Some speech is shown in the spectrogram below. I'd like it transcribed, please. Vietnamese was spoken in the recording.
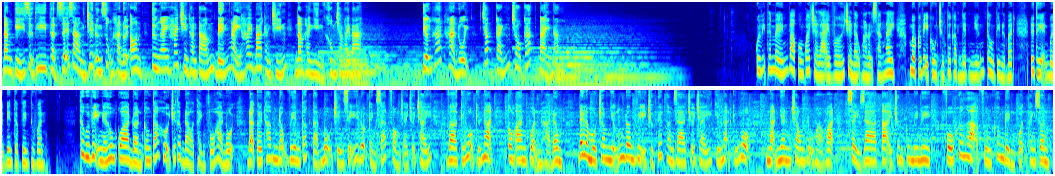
Đăng ký dự thi thật dễ dàng trên ứng dụng Hà Nội On từ ngày 29 tháng 8 đến ngày 23 tháng 9 năm 2023. Tiếng hát Hà Nội chắp cánh cho các tài năng. Quý vị thân mến, và cùng quay trở lại với chuyển động Hà Nội sáng nay. Mời quý vị cùng chúng tôi cập nhật những thông tin nổi bật được thực hiện bởi biên tập viên Thu Vân. Thưa quý vị, ngày hôm qua, đoàn công tác Hội chữ thập đỏ thành phố Hà Nội đã tới thăm động viên các cán bộ chiến sĩ đội cảnh sát phòng cháy chữa cháy và cứu hộ cứu nạn, công an quận Hà Đông. Đây là một trong những đơn vị trực tiếp tham gia chữa cháy, cứu nạn cứu hộ nạn nhân trong vụ hỏa hoạn xảy ra tại trung cư mini phố Khương Hạ, phường Khương Đình, quận Thanh Xuân.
